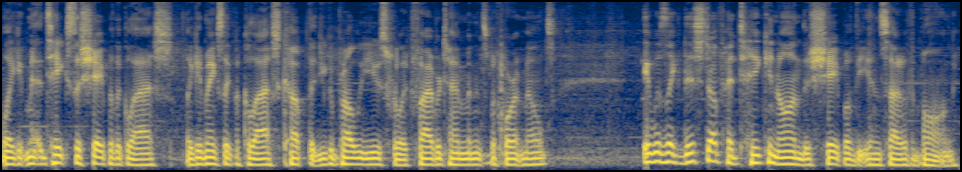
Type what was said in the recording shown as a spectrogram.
Like it, it, takes the shape of the glass. Like it makes like a glass cup that you could probably use for like five or ten minutes before it melts. It was like this stuff had taken on the shape of the inside of the bong.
